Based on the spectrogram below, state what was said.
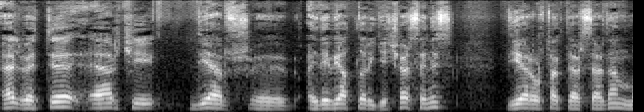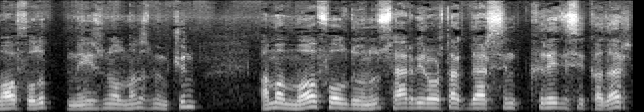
Elbette eğer ki diğer e, edebiyatları geçerseniz diğer ortak derslerden muaf olup mezun olmanız mümkün. Ama muaf olduğunuz her bir ortak dersin kredisi kadar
